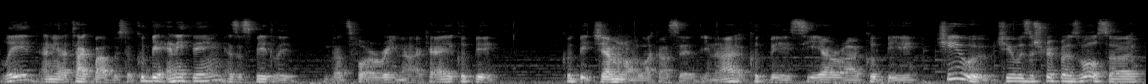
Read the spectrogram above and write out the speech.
lead and your attack bar booster. It could be anything as a speed lead. That's for arena, okay? It could be could be Gemini, like I said, you know, it could be Sierra, it could be Chiwu. Chiwu is a stripper as well, so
